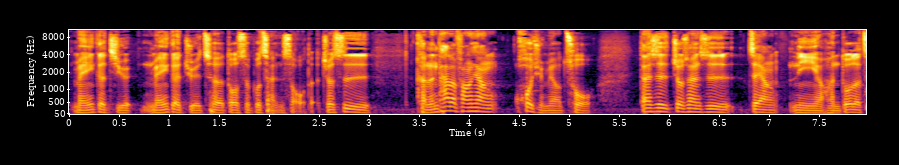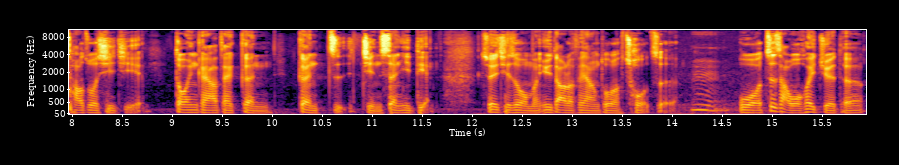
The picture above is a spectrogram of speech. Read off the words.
每一个决每一个决策都是不成熟的，就是可能它的方向或许没有错，但是就算是这样，你有很多的操作细节都应该要再更更谨谨慎一点，所以其实我们遇到了非常多的挫折。嗯，我至少我会觉得，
